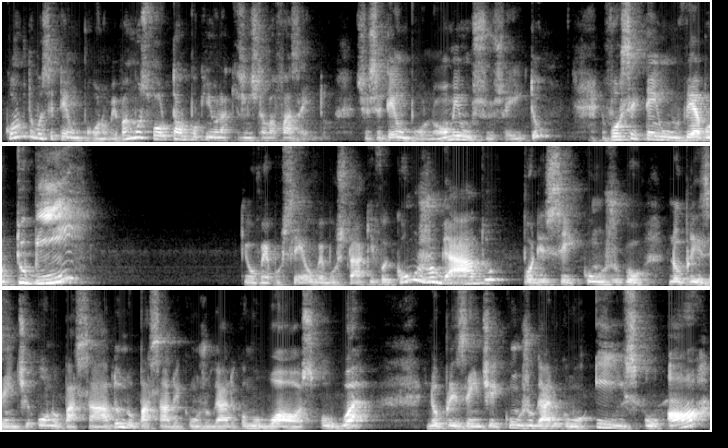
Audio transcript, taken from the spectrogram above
Quando você tem um pronome, vamos voltar um pouquinho na que a gente estava fazendo. Se você tem um pronome, um sujeito, você tem um verbo to be, que é o verbo ser, o verbo estar, que foi conjugado pode ser conjugou no presente ou no passado. No passado é conjugado como was ou were. No presente é conjugado como is ou are.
